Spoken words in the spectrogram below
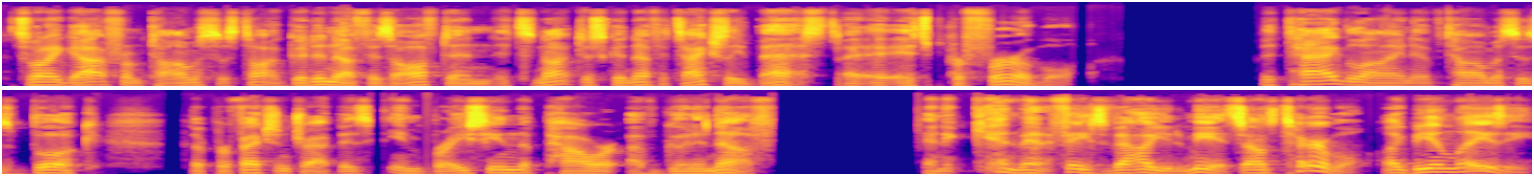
That's what I got from Thomas's talk. Good enough is often, it's not just good enough, it's actually best. It's preferable. The tagline of Thomas's book, The Perfection Trap, is embracing the power of good enough. And again, man, at face value to me, it sounds terrible, like being lazy.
